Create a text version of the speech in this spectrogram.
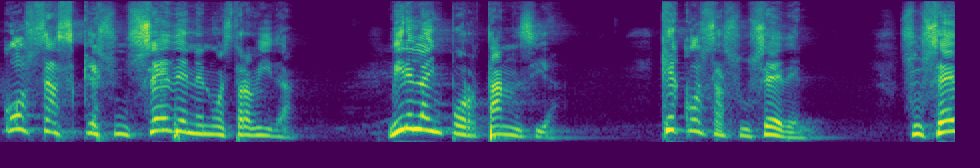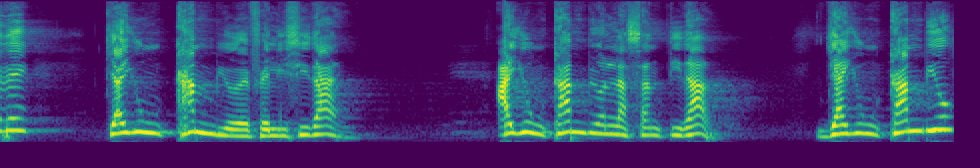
cosas que suceden en nuestra vida. Mire la importancia. ¿Qué cosas suceden? Sucede que hay un cambio de felicidad, hay un cambio en la santidad y hay un cambio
